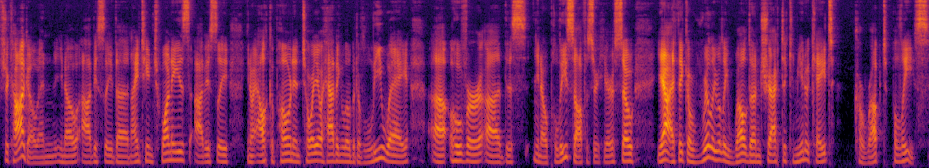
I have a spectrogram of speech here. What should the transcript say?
Chicago. And, you know, obviously the 1920s, obviously, you know, Al Capone and Torrio having a little bit of leeway uh, over uh, this, you know, police officer here. So, yeah, I think a really, really well done track to communicate corrupt police.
